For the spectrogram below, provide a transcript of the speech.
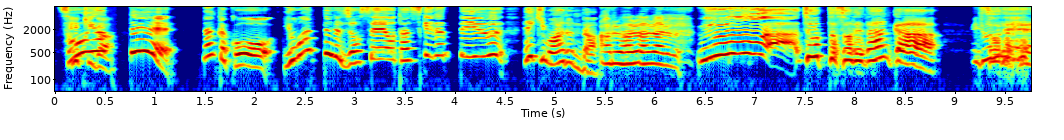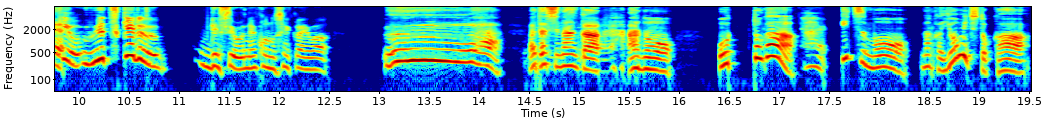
そうやってなんかこう弱ってる女性を助けるっていう癖もあるんだ。あるあるあるある。うーわちょっとそれなんかいろんな癖を植え付けるんですよねこの世界は。うーわ私なんかあの夫がはい。いつもなんか夜道とか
